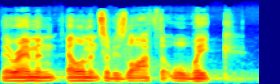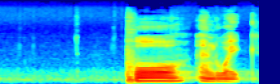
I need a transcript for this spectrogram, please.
There were elements of his life that were weak, poor and weak.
